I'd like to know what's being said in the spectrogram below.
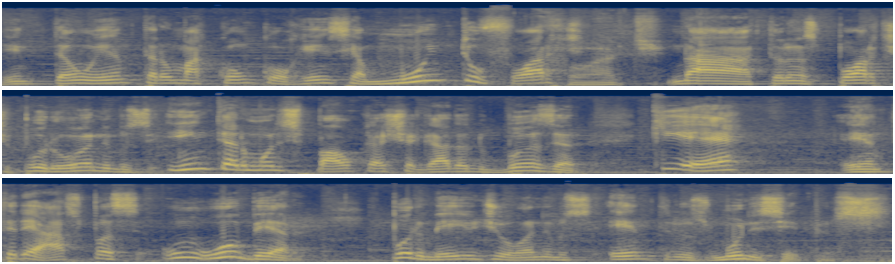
Então entra uma concorrência muito forte, forte, na transporte por ônibus intermunicipal com a chegada do buzzer, que é, entre aspas, um Uber por meio de ônibus entre os municípios.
